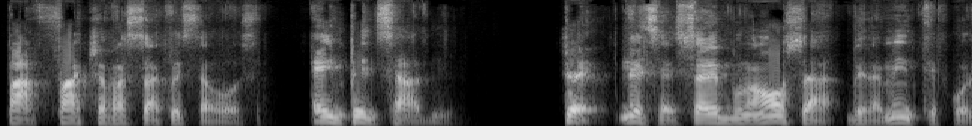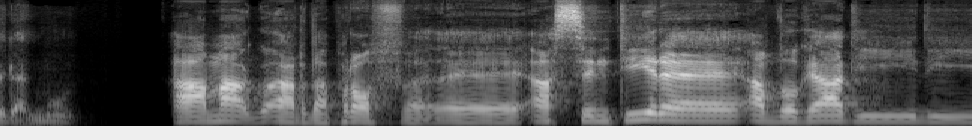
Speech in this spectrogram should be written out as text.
fa, faccia passare questa cosa. È impensabile. Cioè, nel senso, sarebbe una cosa veramente fuori dal mondo. Ah, ma guarda, prof, eh, a sentire avvocati di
